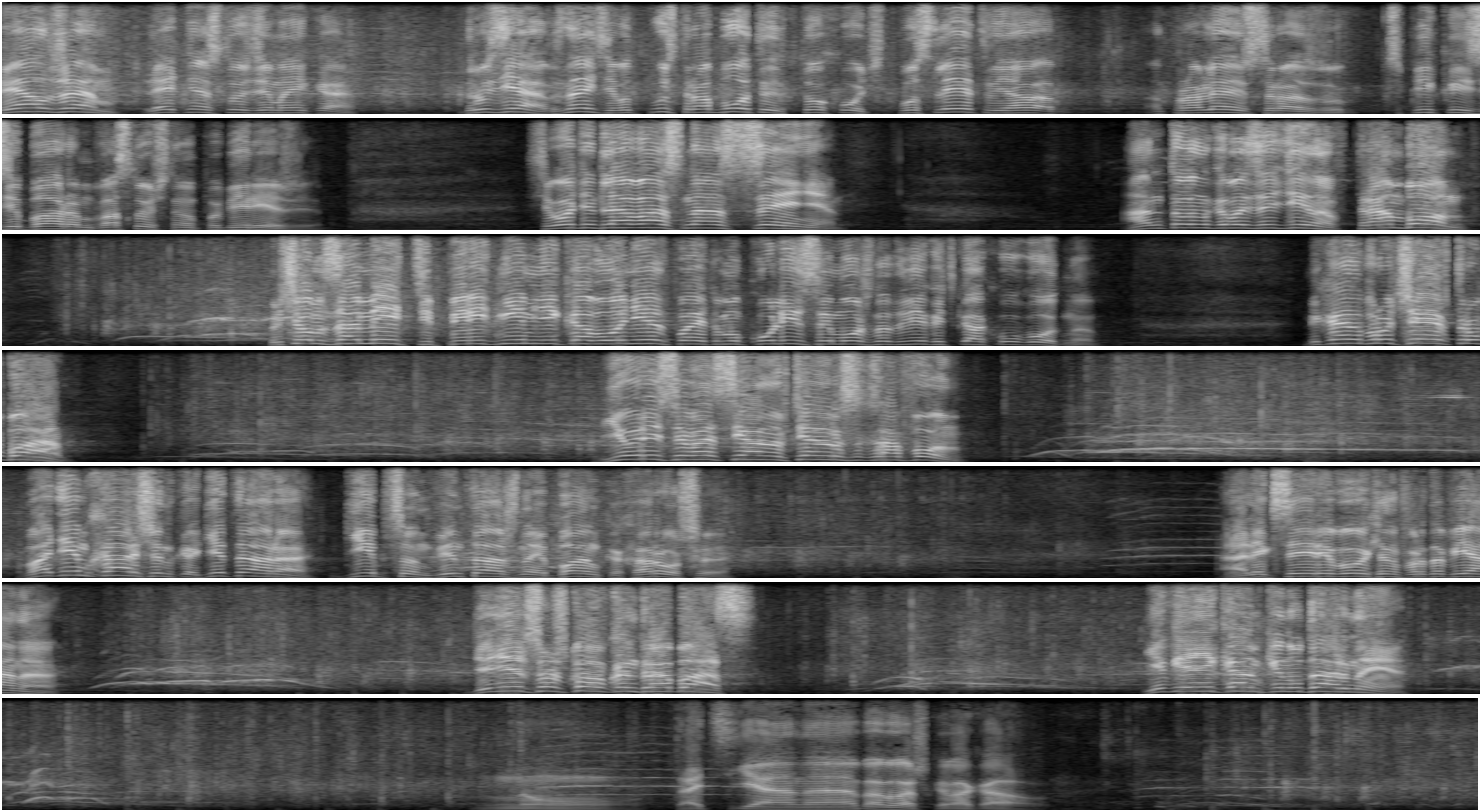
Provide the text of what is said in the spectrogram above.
Реал Джем, летняя студия «Маяка». Друзья, вы знаете, вот пусть работает кто хочет. После этого я отправляюсь сразу к спикайзи барам Восточного побережья. Сегодня для вас на сцене Антон Гамазединов, тромбон. Причем, заметьте, перед ним никого нет, поэтому кулисой можно двигать как угодно. Михаил Бручаев, труба. Юрий Севастьянов, тенор-саксофон. Вадим Харченко, гитара, Гибсон, винтажная, банка, хорошая. Алексей Рябухин, фортепиано. Денис Шушков, контрабас. Евгений Камкин, ударные. Ну, Татьяна Бабошка, вокал.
